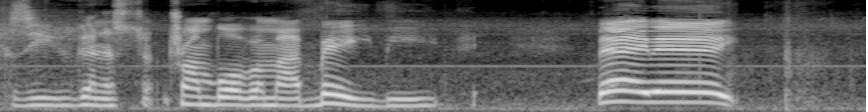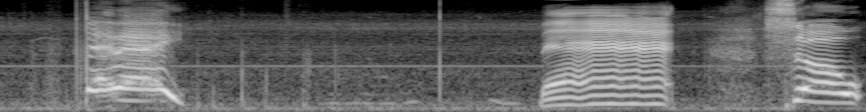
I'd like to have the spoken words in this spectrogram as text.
because he's gonna st- trumble over my baby. Baby! Baby! Bah. So,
